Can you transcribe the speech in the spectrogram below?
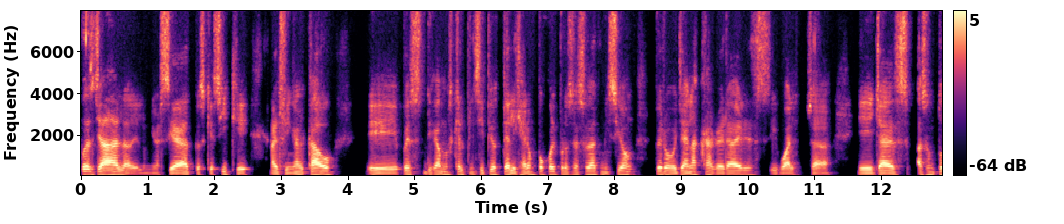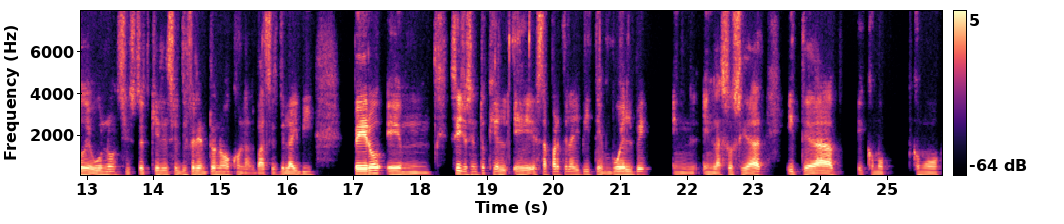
pues ya la de la universidad, pues que sí, que al fin y al cabo, eh, pues digamos que al principio te aligera un poco el proceso de admisión, pero ya en la carrera eres igual, o sea, eh, ya es asunto de uno si usted quiere ser diferente o no con las bases del IB. Pero em, sí, yo siento que eh, esta parte del IB te envuelve en, en la sociedad y te da eh, como, como,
